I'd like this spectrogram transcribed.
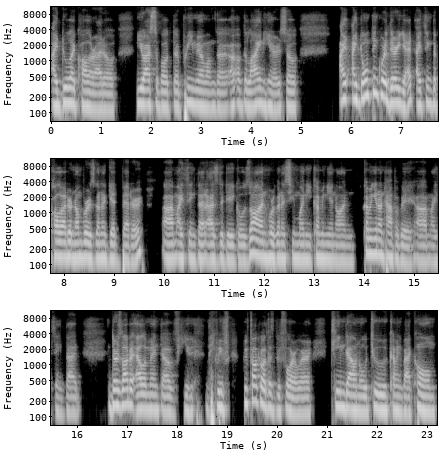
I do like Colorado you asked about the premium on the of the line here. So I I don't think we're there yet. I think the Colorado number is going to get better. Um, I think that as the day goes on, we're going to see money coming in on coming in on Tampa Bay. Um, I think that there's a lot of element of you like we've we've talked about this before, where team down 0-2 coming back home,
